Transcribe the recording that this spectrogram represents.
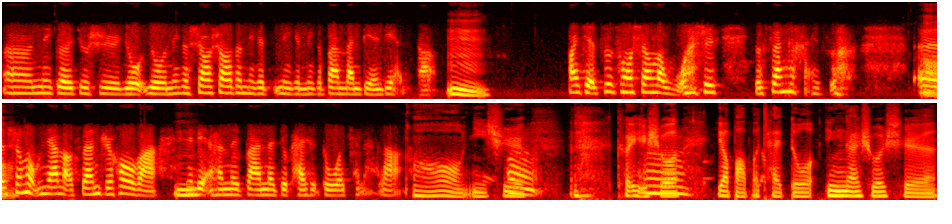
嗯，那个就是有有那个稍稍的那个那个那个斑斑点点的，嗯，而且自从生了我 是有三个孩子，呃，生了我们家老三之后吧，那脸上那斑呢就开始多起来了。哦，你是，可以说要宝宝太多，应该说是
